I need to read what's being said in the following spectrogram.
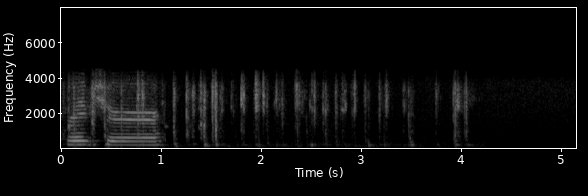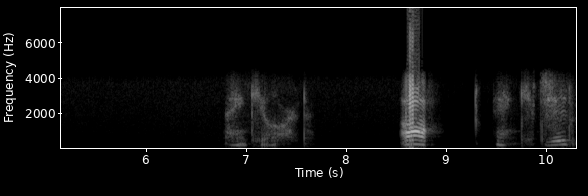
Scripture. Thank you, Lord. Ah, Thank you, this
